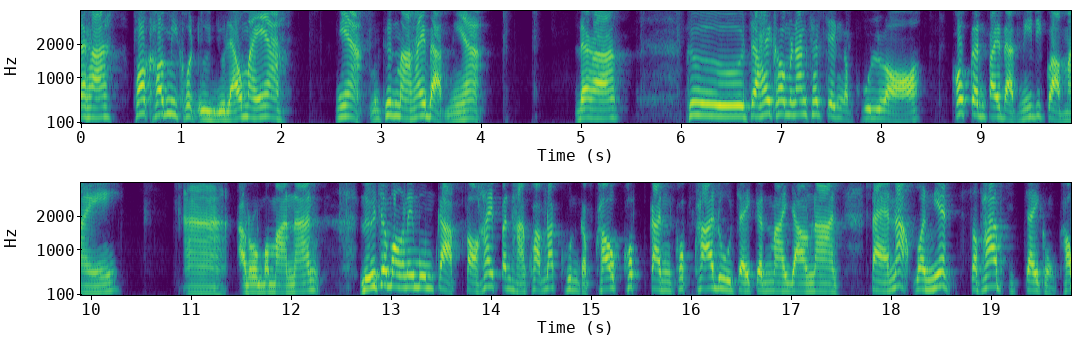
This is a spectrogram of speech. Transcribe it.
นะคะ เพราะเขามีคนอื่นอยู่แล้วไหมอะ เนี่ย มันขึ้นมาให้แบบเนี้ยนะคะ คือจะให้เขามานั่งชัดเจนกับคุณหรอคบกันไปแบบนี้ดีกว่าไหม อ่าอารมณ์ประมาณนั้น หรือจะมองในมุมกลับต่อให้ปัญหาความรักคุณกับเขาคบกันคบค้าดูใจกันมายาวนาน แต่ณวันนี้สภาพจิตใจของเขา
